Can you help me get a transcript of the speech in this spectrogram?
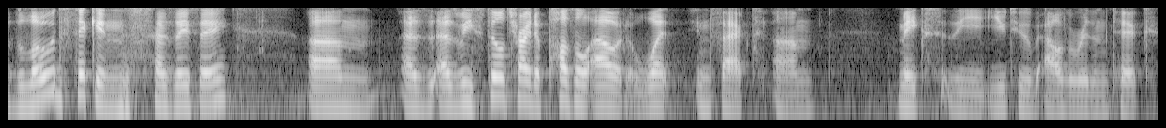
the load thickens, as they say, um, as, as we still try to puzzle out what, in fact, um, makes the YouTube algorithm tick.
